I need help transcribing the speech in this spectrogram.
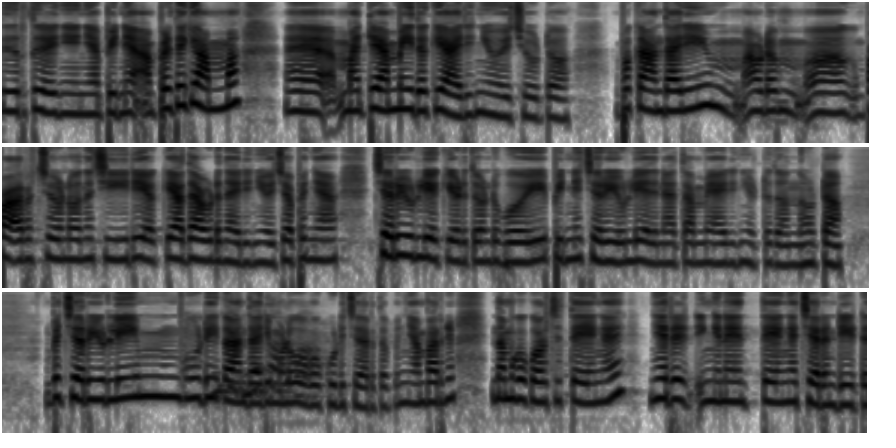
തീർത്ത് കഴിഞ്ഞ് കഴിഞ്ഞാൽ പിന്നെ അപ്പോഴത്തേക്കും അമ്മ മറ്റേ അമ്മ ഇതൊക്കെ അരിഞ്ഞു വെച്ചു കേട്ടോ. അപ്പോൾ കാന്താരിയും അവിടെ പറിച്ചുകൊണ്ട് വന്ന് ചീരയൊക്കെ അത് അവിടെ നിന്ന് അരിഞ്ഞു വെച്ചു. അപ്പം ഞാൻ ചെറിയുള്ളിയൊക്കെ എടുത്തുകൊണ്ട് പോയി. പിന്നെ ചെറിയുള്ളി അതിനകത്ത് അമ്മ അരിഞ്ഞിട്ട് തന്നു കേട്ടോ. അപ്പോൾ ചെറിയുള്ളിയും കൂടി കാന്താരി മുളകും ഒക്കെ കൂടി ചേർത്തപ്പം ഞാൻ പറഞ്ഞു നമുക്ക് കുറച്ച് തേങ്ങ ഞെര ഇങ്ങനെ തേങ്ങ ചിരണ്ടിയിട്ട്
